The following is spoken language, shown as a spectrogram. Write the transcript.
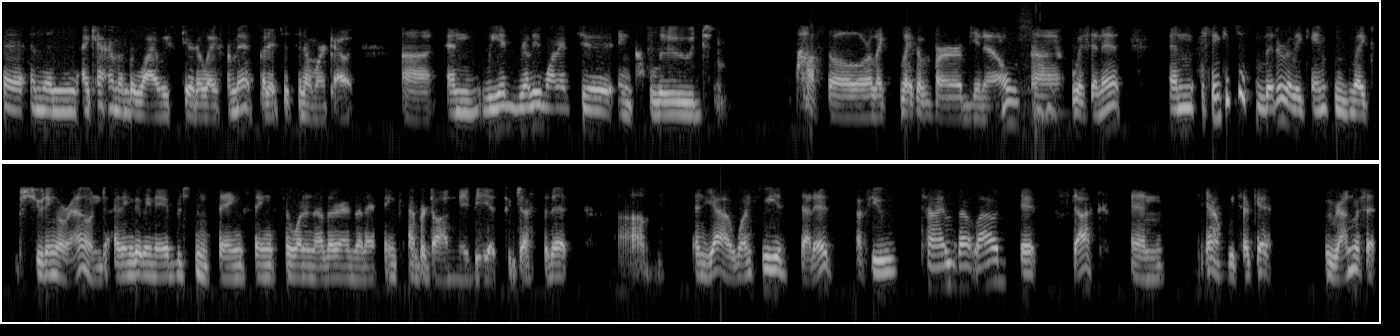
uh, and then I can't remember why we steered away from it, but it just didn't work out. Uh, and we had really wanted to include hustle or like like a verb, you know, uh, within it. And I think it just literally came from like shooting around. I think that we named some saying things to one another, and then I think Amber Dawn maybe it suggested it. Um, and yeah, once we had said it a few times out loud, it stuck and yeah, we took it. We ran with it.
